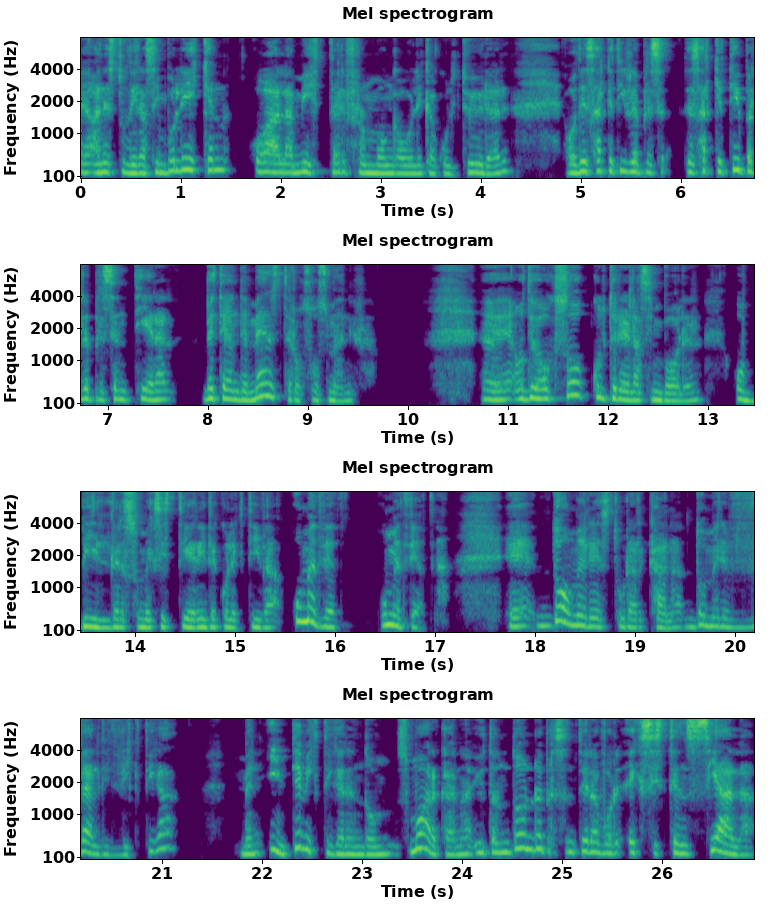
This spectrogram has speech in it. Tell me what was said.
Eh, han studerar symboliken och alla myter från många olika kulturer. Och dessa arketyper, dessa arketyper representerar beteendemönster hos oss människor. Eh, och det är också kulturella symboler och bilder som existerar i det kollektiva omedvetet omedvetna. Eh, de är stora arkana, de är väldigt viktiga, men inte viktigare än de små arkana, utan de representerar vår existentiella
